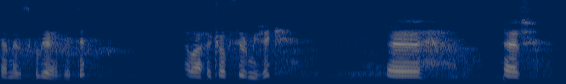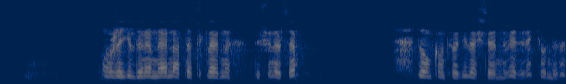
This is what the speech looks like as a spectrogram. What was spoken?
Canları sıkılıyor elbette. Ama çok sürmeyecek. Ee, eğer o regül dönemlerini atlattıklarını düşünürsem doğum kontrol ilaçlarını vererek onları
